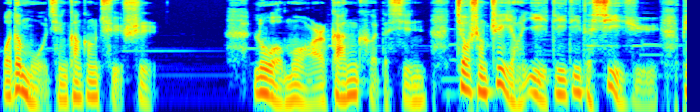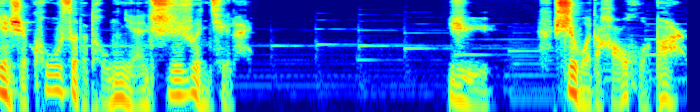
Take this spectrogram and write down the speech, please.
我的母亲刚刚去世，落寞而干渴的心，浇上这样一滴滴的细雨，便是枯涩的童年湿润起来。雨，是我的好伙伴儿。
